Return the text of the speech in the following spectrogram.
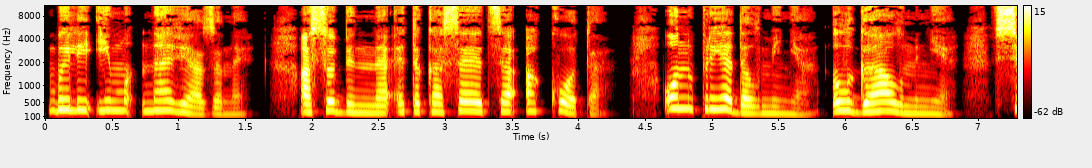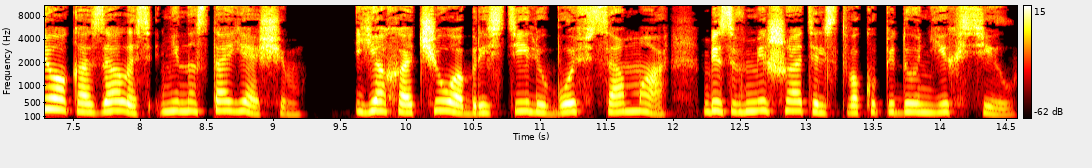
были им навязаны. Особенно это касается Акота. Он предал меня, лгал мне, все оказалось ненастоящим. Я хочу обрести любовь сама, без вмешательства купидоньих сил.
